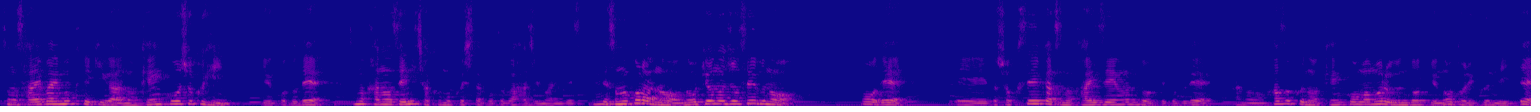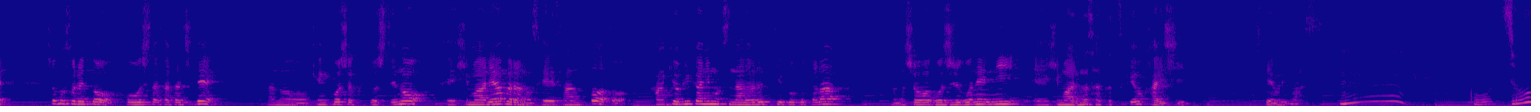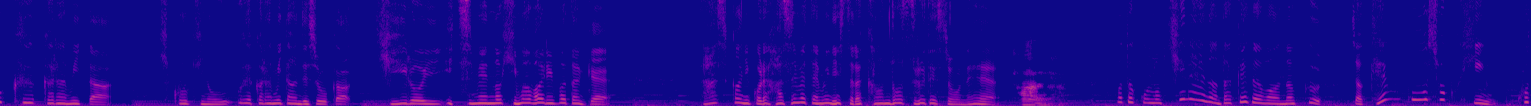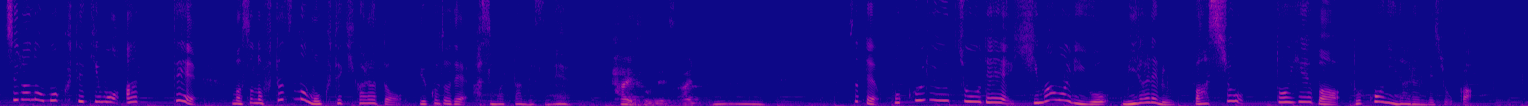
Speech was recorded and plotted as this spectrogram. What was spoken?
その栽培目的があの健康食品ということでその可能性に着目したことが始まりです。でその頃あの農協の女性部の方でえー、と食生活の改善運動ということであの家族の健康を守る運動っていうのを取り組んでいてちょっとそれとこうした形であの健康食としてのえーひまわり油の生産とあと環境美化にもつながるっていうことからあの昭和55年にえーひまわりの作付けを開始しております。うーんこう上空から見た飛行機の上から見たんでしょうか黄色い一面のひまわり畑確かにこれ初めて目にしたら感動するでしょうねはい、またこの綺麗なだけではなくじゃあ健康食品こちらの目的もあって、まあ、その2つの目的からということで始まったんですね。はい、そうです。はい。うんさて北竜町でひまわりを見られる場所といえばどこになるんでしょうか？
